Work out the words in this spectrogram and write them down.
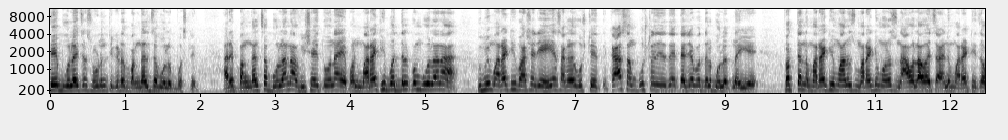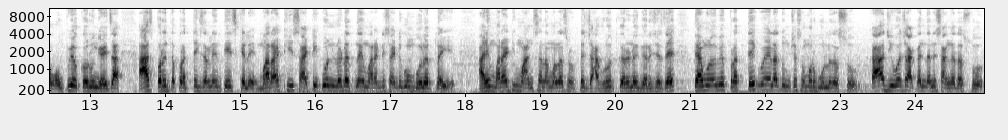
ते बोलायचं सोडून तिकडं बंगालचं बोलत बसलेत. अरे बंगालचा बोला ना विषय तो नाही पण मराठीबद्दल पण बोला ना. तुम्ही मराठी भाषा जे आहे, ह्या सगळ्या गोष्टी आहेत. का संपुष्टात येत आहे त्याच्याबद्दल बोलत नाही आहे फक्त ना मराठी माणूस मराठी माणूस नाव लावायचा आणि मराठीचा उपयोग करून घ्यायचा. आजपर्यंत प्रत्येक जणांनी तेच आहे मराठीसाठी कोण लढत नाही मराठीसाठी कोण बोलत नाही आहे आणि मराठी माणसाला मला असं वाटतं जागृत करणं गरजेचं आहे. त्यामुळे मी प्रत्येक वेळेला तुमच्यासमोर बोलत असतो. का जीवाच्या आकांताने सांगत असतो?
